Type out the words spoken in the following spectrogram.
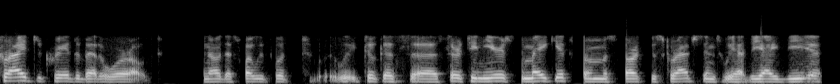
try to create a better world. You know, that's why we put we took us uh, 13 years to make it from start to scratch since we had the idea,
